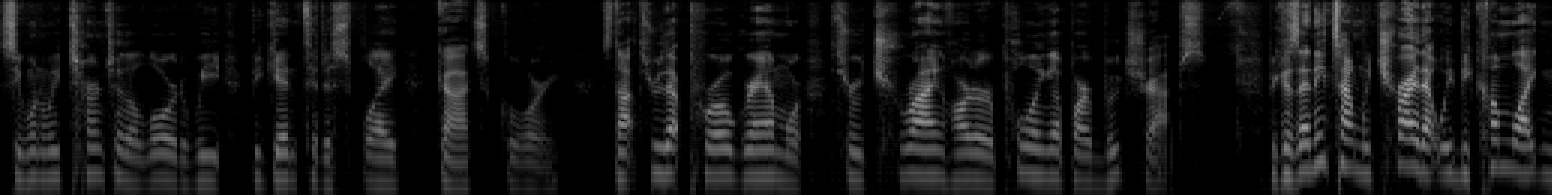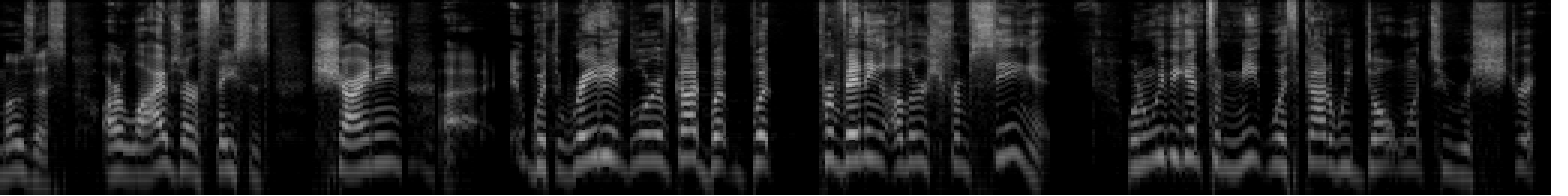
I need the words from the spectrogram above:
See, when we turn to the Lord, we begin to display God's glory. It's not through that program or through trying harder or pulling up our bootstraps. Because anytime we try that, we become like Moses. Our lives, our faces shining uh, with radiant glory of God, but, but preventing others from seeing it. When we begin to meet with God, we don't want to restrict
